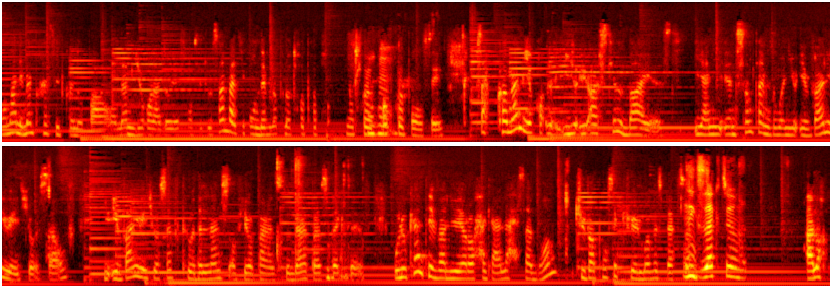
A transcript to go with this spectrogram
on, a les mêmes principes que nos parents, même durant l'adolescence et tout ça, bah, qu'on développe notre propre, notre mhm. propre pensée. Ça, quand même, you, you are still biased. And sometimes when you evaluate yourself, you evaluate yourself through the lens of your parents, through their perspective. Ou le cas d'évaluer tu vas penser que tu es une mauvaise personne. Exactement. Alors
